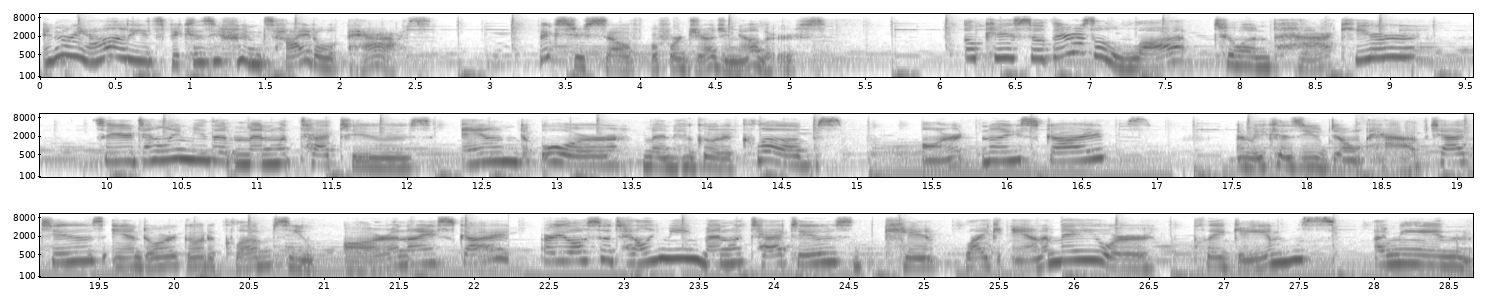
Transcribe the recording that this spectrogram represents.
in reality, it's because you're entitled ass. Fix yourself before judging others. Okay, so there's a lot to unpack here. So you're telling me that men with tattoos and or men who go to clubs aren't nice guys? And because you don't have tattoos and or go to clubs, you are a nice guy? Are you also telling me men with tattoos can't like anime or play games? I mean,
